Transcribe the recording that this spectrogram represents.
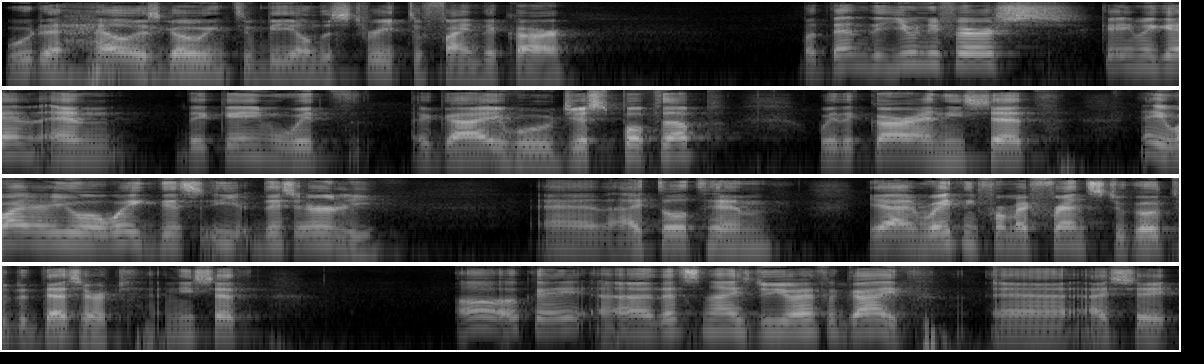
who the hell is going to be on the street to find a car? But then the universe came again, and they came with a guy who just popped up with a car, and he said, "Hey, why are you awake this this early?" And I told him, "Yeah, I'm waiting for my friends to go to the desert." And he said oh, okay, uh, that's nice. Do you have a guide? Uh, I say,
